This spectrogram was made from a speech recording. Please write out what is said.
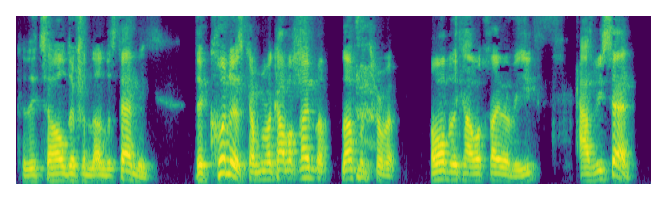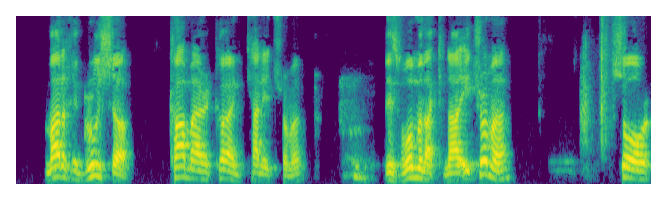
because it's a whole different understanding. The kunas come from a kavachayma, not from truma. The? As we said, marach grusha, kamar kohen can eat truma. This woman that cannot eat truma, sure,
